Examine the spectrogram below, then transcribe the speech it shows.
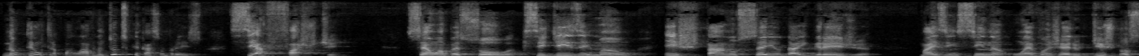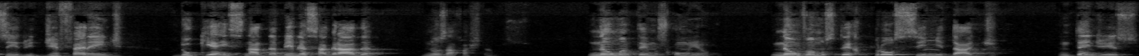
Não tem outra palavra, não tem outra explicação para isso. Se afaste. Se é uma pessoa que se diz irmão, está no seio da igreja, mas ensina um evangelho distorcido e diferente do que é ensinado na Bíblia Sagrada, nos afastamos. Não mantemos comunhão. Não vamos ter proximidade. Entende isso?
